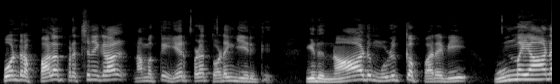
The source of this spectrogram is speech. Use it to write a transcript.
போன்ற பல பிரச்சனைகளால் நமக்கு ஏற்பட தொடங்கி இருக்கு இது நாடு முழுக்க பரவி உண்மையான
